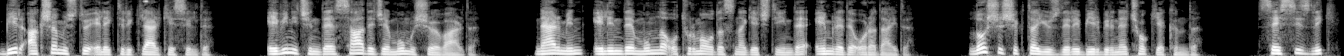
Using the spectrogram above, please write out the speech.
Bir akşamüstü elektrikler kesildi. Evin içinde sadece mum ışığı vardı. Nermin, elinde mumla oturma odasına geçtiğinde Emre de oradaydı. Loş ışıkta yüzleri birbirine çok yakındı. Sessizlik,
